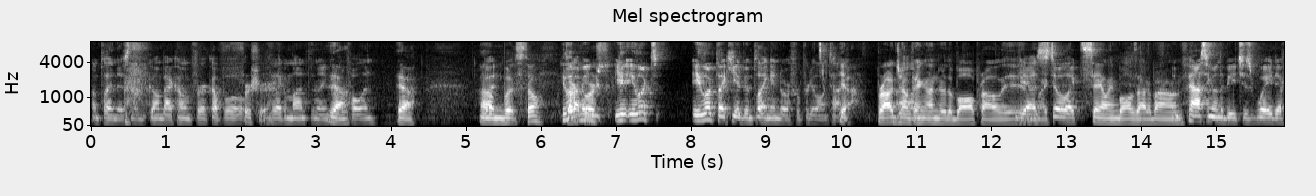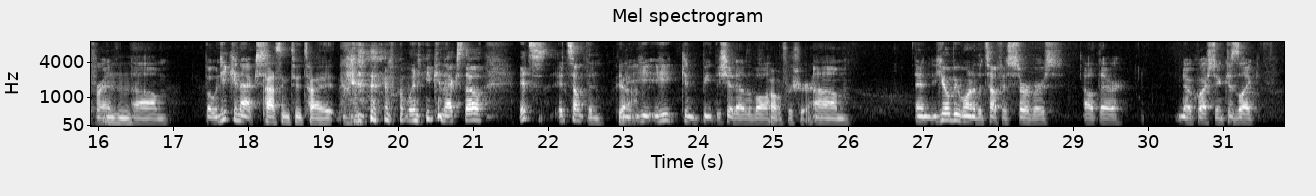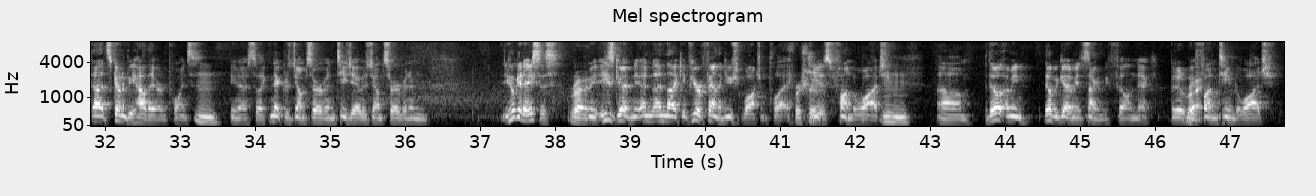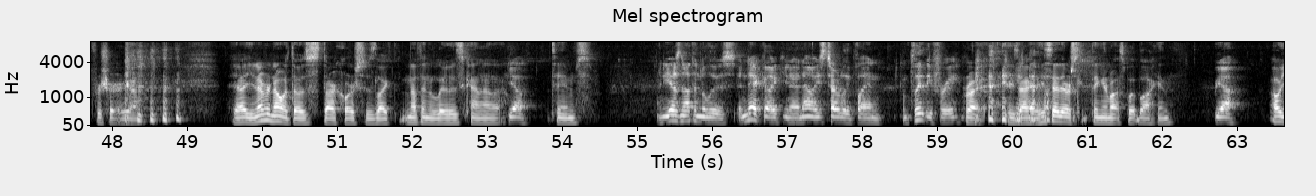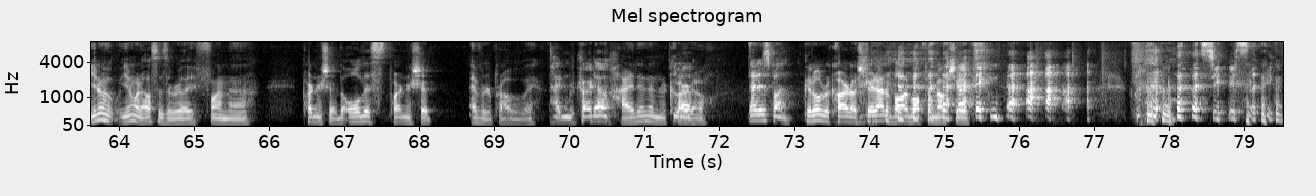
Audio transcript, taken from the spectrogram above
I'm playing this and I'm going back home for a couple, For sure. for like a month, and then Yeah. going to Poland. Yeah, um, but, still, He looked, I mean, he, he looked, he looked like he had been playing indoor for a pretty long time. Yeah, broad jumping under the ball probably. Um, yeah, like still like sailing balls out of bounds, passing on the beach is way different. Mm-hmm. Um, but when he connects, passing too tight. when he connects though, it's it's something. I mean, Yeah. he he can beat the shit out of the ball. Oh, for sure. Um, and he'll be one of the toughest servers out there, no question. Because like that's going to be how they earn points. Mm. You know, so like Nick was jump serving, TJ was jump serving, and he'll get aces. Right. I mean, he's good, and, and and like if you're a fan, like you should watch him play. For sure. He is fun to watch. Mm-hmm. Um, but they'll, I mean, they'll be good. I mean, it's not going to be Phil and Nick, but it'll be a fun team to watch. For sure, yeah. yeah, you never know with those dark horses, like nothing to lose kind of Yeah. teams. And he has nothing to lose. And Nick, like you know, now he's totally playing completely free. Right, exactly. he said they were thinking about split blocking. Yeah. Oh, you know, you know what else is a really fun uh, partnership? The oldest partnership ever, probably. Hayden Ricardo. Hayden and Ricardo. That is fun. Good old Ricardo, straight out of volleyball for milkshakes. Seriously.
